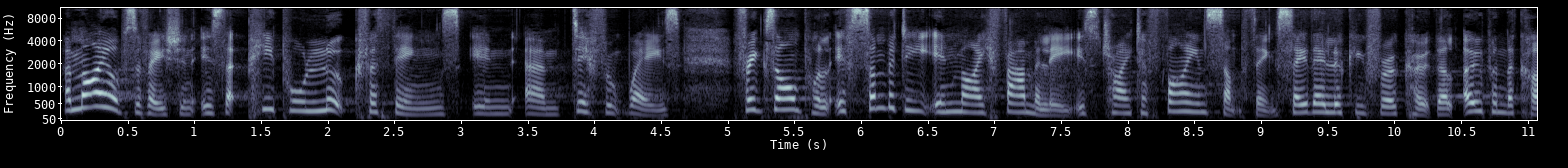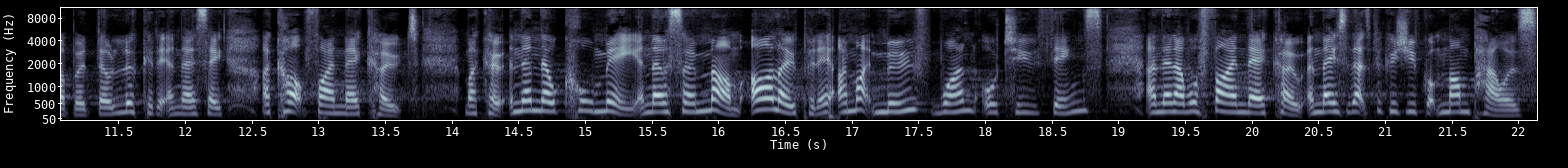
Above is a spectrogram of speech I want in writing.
And my observation is that people look for things in um, different ways. For example, if somebody in my family is trying to find something, say they're looking for a coat, they'll open the cupboard, they'll look at it, and they'll say, I can't find their coat, my coat. And then they'll call me and they'll say, Mum, I'll open it. I might move one or two things, and then I will find their coat. And they say, That's because you've got mum powers.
